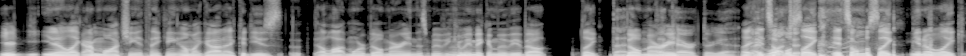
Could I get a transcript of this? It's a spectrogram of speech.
you're you know like I'm watching it thinking, "Oh my god, I could use a lot more Bill Murray in this movie. Can we Mm. make a movie about like that, Bill that Murray?" character. Yeah, Like it's almost it. like it's almost like, you know, like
